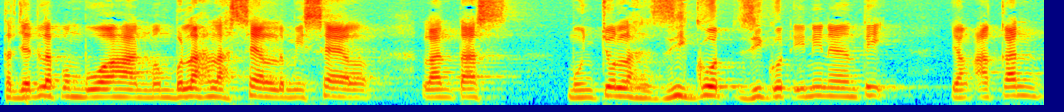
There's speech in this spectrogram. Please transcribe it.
terjadilah pembuahan, membelahlah sel demi sel, lantas muncullah zigot zigot ini nanti yang akan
